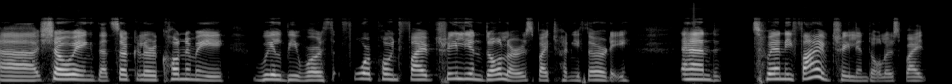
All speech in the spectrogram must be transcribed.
uh, showing that circular economy will be worth 4.5 trillion dollars by 2030 and 25 trillion dollars by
